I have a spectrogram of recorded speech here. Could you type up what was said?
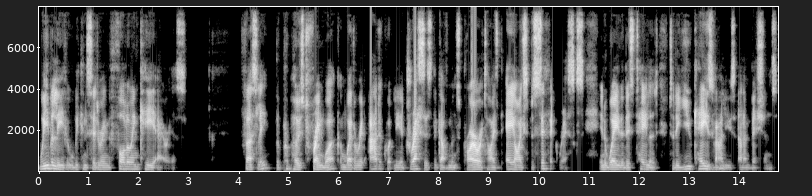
we believe it will be considering the following key areas. Firstly, the proposed framework and whether it adequately addresses the government's prioritised AI specific risks in a way that is tailored to the UK's values and ambitions,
